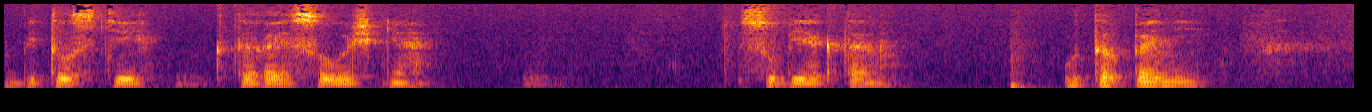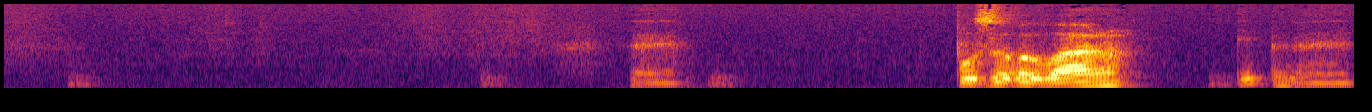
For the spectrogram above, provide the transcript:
bytosti, které jsou ještě subjektem utrpení, eh, pozoroval eh,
